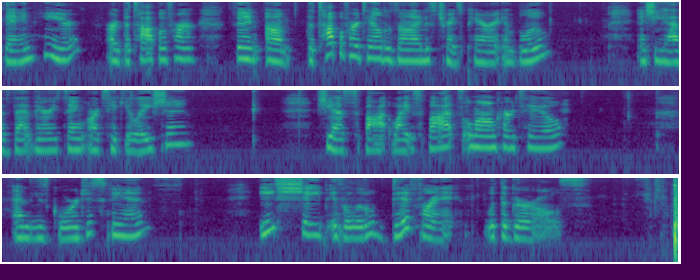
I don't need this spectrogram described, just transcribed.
fin here or the top of her fin, um, the top of her tail design is transparent and blue. And she has that very same articulation. She has spot white spots along her tail and these gorgeous fins. Each shape is a little different with the girls. I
